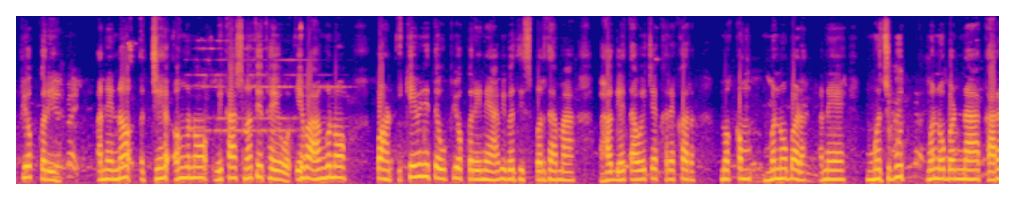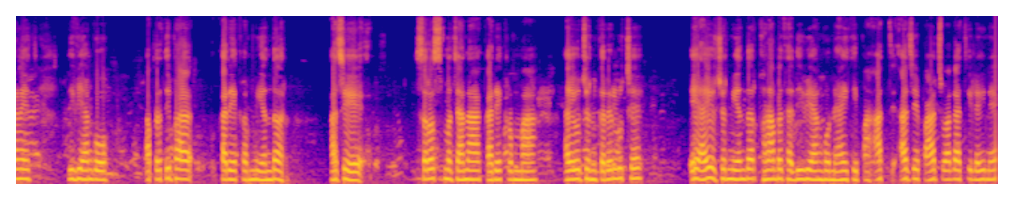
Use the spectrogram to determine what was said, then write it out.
ઉપયોગ કરી અને ન, જે અંગનો વિકાસ નથી થયો એવા અંગનો પણ એ કેવી રીતે ઉપયોગ કરીને આવી બધી સ્પર્ધામાં ભાગ લેતા હોય છે? ખરેખર મક્કમ મનોબળ અને મજબૂત મનોબળના કારણે દિવ્યાંગો આ પ્રતિભા કાર્યક્રમની અંદર આજે સરસ મજાના કાર્યક્રમમાં આયોજન કરેલું છે. એ આયોજનની અંદર ઘણા બધા દિવ્યાંગોને અહીંથી આજે પાંચ વાગ્યાથી લઈને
